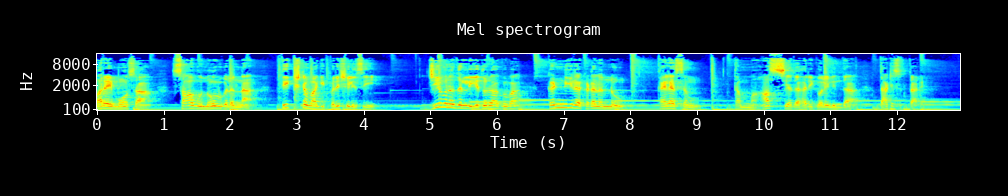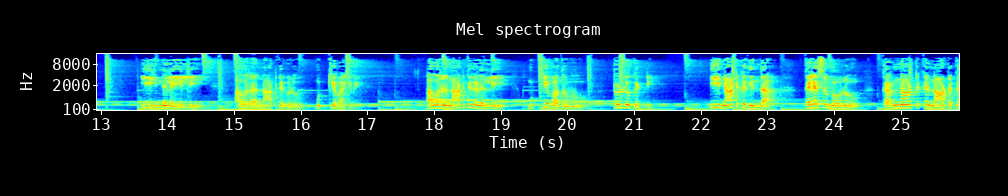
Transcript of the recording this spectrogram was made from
ಮರೆ ಮೋಸ, ಸಾವು ನೋವುಗಳನ್ನು ತೀಕ್ಷ್ಣವಾಗಿ ಪರಿಶೀಲಿಸಿ ಜೀವನದಲ್ಲಿ ಎದುರಾಗುವ ಕಣ್ಣೀರ ಕಡಲನ್ನು ಕೈಲಾಸಂ ತಮ್ಮ ಹಾಸ್ಯದ ಹರಿಗೋಲಿನಿಂದ ದಾಟಿಸುತ್ತಾರೆ. ಈ ಹಿನ್ನೆಲೆಯಲ್ಲಿ ಅವರ ನಾಟಕಗಳು ಮುಖ್ಯವಾಗಿವೆ. ಅವರ ನಾಟಕಗಳಲ್ಲಿ ಮುಖ್ಯವಾದವು ಟೊಳ್ಳುಗಟ್ಟಿ. ಈ ನಾಟಕದಿಂದ ಕೈಲಾಸಂ ಅವರು ಕರ್ನಾಟಕ ನಾಟಕ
